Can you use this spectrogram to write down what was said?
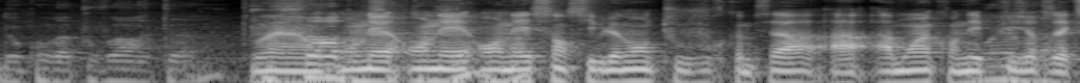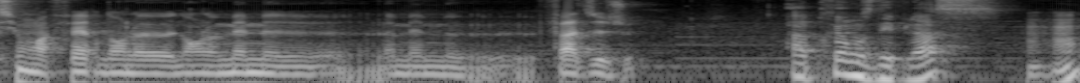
Donc on va pouvoir être plus Ouais, fort on, est, certains on, est, jeux. on est sensiblement toujours comme ça, à, à moins qu'on ait Ouais, plusieurs voilà. actions à faire dans, le, dans le même, euh, la même euh, phase de jeu. Après on se déplace. Mhm.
